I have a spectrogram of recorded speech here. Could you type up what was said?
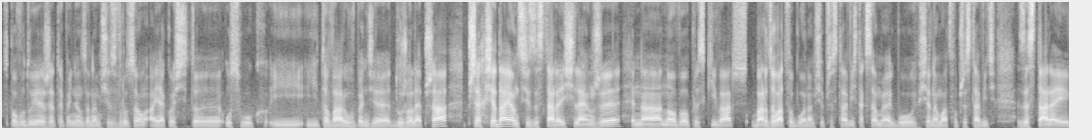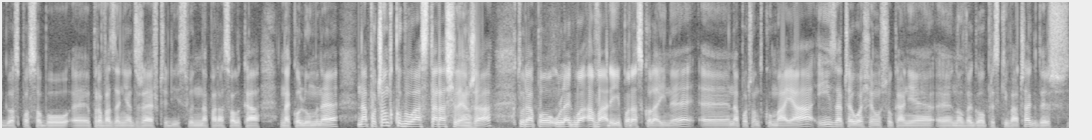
spowoduje, że te pieniądze nam się zwrócą, a jakość te usług i, i towarów będzie dużo lepsza. Przesiadając się ze starej ślęży na nowy opryskiwacz, bardzo łatwo było nam się przestawić, tak samo jak było się nam łatwo przestawić ze starego sposobu e, prowadzenia drzew, czyli słynna parasolka na kolumnę. Na początku była stara ślęża, która po, uległa awarii po raz kolejny e, na początku maja i zaczęło się szukanie e, nowego opryskiwacza, gdyż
